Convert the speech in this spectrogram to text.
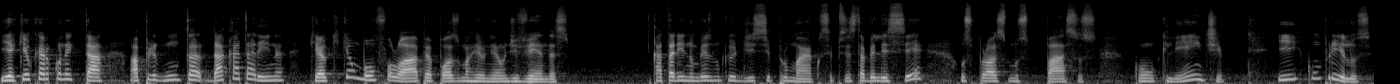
E aqui eu quero conectar a pergunta da Catarina, que é o que é um bom follow-up após uma reunião de vendas. Catarina, o mesmo que eu disse para o Marco, você precisa estabelecer os próximos passos com o cliente e cumpri-los.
